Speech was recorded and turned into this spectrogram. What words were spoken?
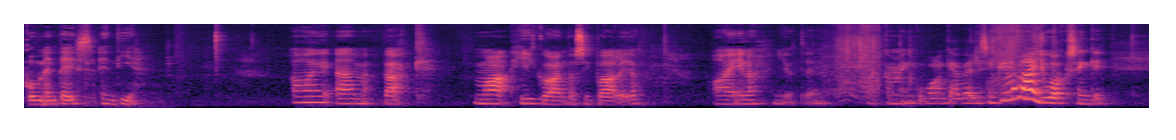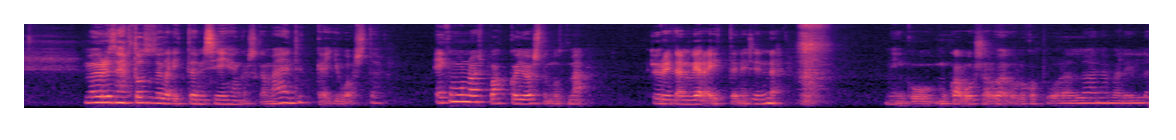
kommenteissa, en tiedä. I am back. Mä hikoan tosi paljon aina, joten vaikka mä kuvaan kävelisin. Kyllä mä juoksenkin. Mä yritän totutella itteni siihen, koska mä en tykkää juosta. Eikä mun olisi pakko juosta, mutta mä yritän viedä itteni sinne niin kuin mukavuusalueen ulkopuolella aina välillä.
